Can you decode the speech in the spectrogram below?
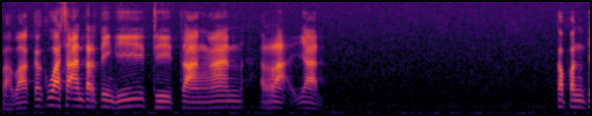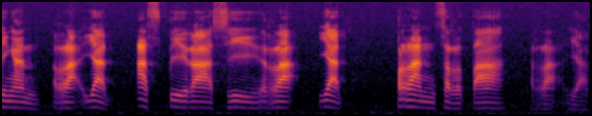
bahwa kekuasaan tertinggi di tangan rakyat. Kepentingan rakyat, aspirasi rakyat, peran serta rakyat.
